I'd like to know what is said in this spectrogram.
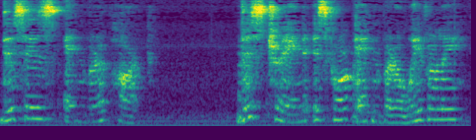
This is Edinburgh Park. This train is for Edinburgh Waverley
